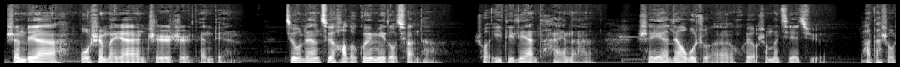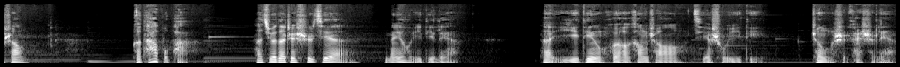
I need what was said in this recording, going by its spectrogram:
身边不是没人指指点点，就连最好的闺蜜都劝她说：“异地恋太难，谁也料不准会有什么结局，怕他受伤。”可她不怕，她觉得这世界没有异地恋，他一定会和康成结束异地，正式开始恋。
